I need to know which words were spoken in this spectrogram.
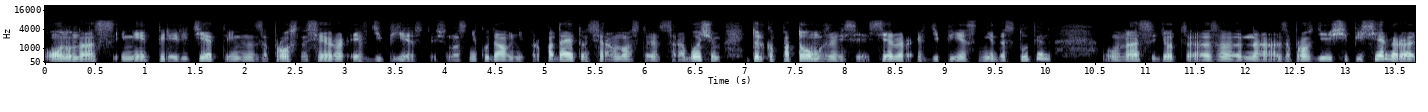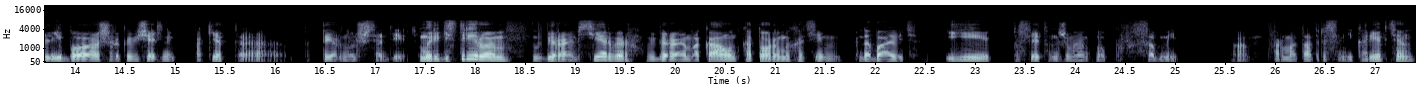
он у нас имеет приоритет именно запрос на сервер FDPS. То есть у нас никуда он не пропадает, он все равно остается рабочим. И только потом уже, если сервер FDPS недоступен, у нас идет э, на запрос DHCP сервера, либо широковещательный пакет TR069. Э, мы регистрируем, выбираем сервер, выбираем аккаунт, который мы хотим добавить, и после этого нажимаем кнопку Submit. А, формат адреса некорректен.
